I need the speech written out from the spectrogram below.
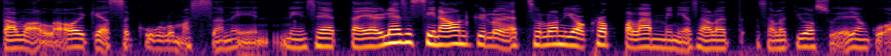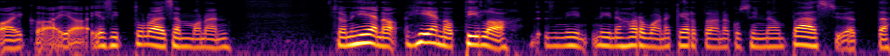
tavalla, oikeassa kulmassa, niin, niin se, että, ja yleensä siinä on kyllä, että sulla on jo kroppa lämmin ja sä olet, sä olet juossut jo jonkun aikaa, ja, ja sitten tulee semmoinen, se on hieno, hieno tila niin, niin harvoina kertoina, kun sinne on päässyt, että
